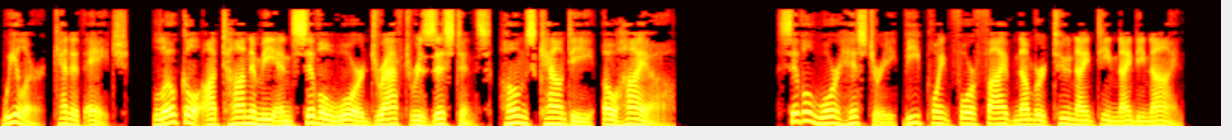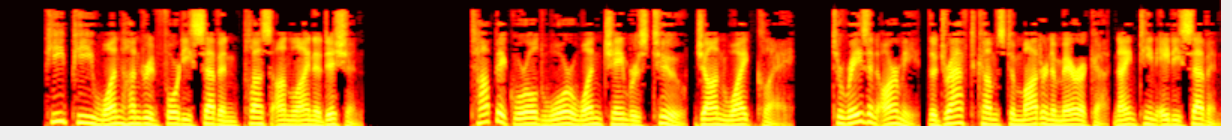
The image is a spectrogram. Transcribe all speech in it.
Wheeler, Kenneth H. Local Autonomy and Civil War Draft Resistance, Holmes County, Ohio. Civil War History, v.45 No. 2 1999. pp 147 plus online edition. Topic World War I Chambers II, John Whiteclay. To Raise an Army, The Draft Comes to Modern America 1987,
